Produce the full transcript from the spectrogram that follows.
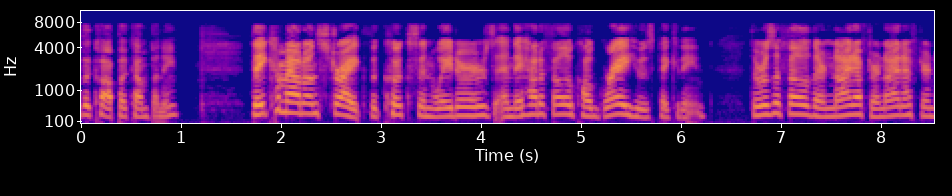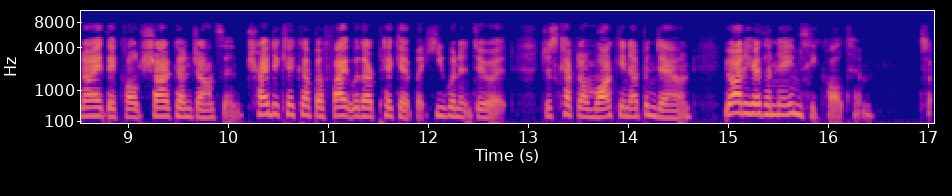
the Coppa Company. They come out on strike, the cooks and waiters, and they had a fellow called Gray who was picketing. There was a fellow there night after night after night they called Shotgun Johnson. Tried to kick up a fight with our picket, but he wouldn't do it. Just kept on walking up and down. You ought to hear the names he called him. So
